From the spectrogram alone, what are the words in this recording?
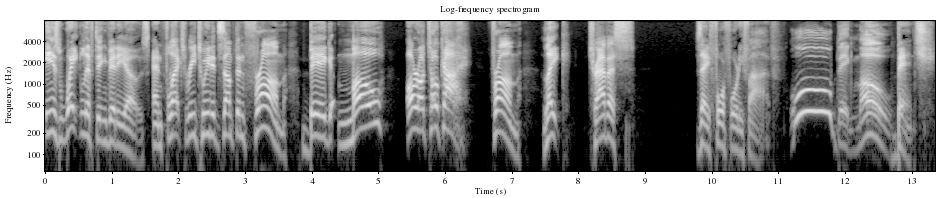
is weightlifting videos. And Flex retweeted something from Big Mo Orotokai from Lake Travis. Zay 445 Ooh, Big Mo. bench.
